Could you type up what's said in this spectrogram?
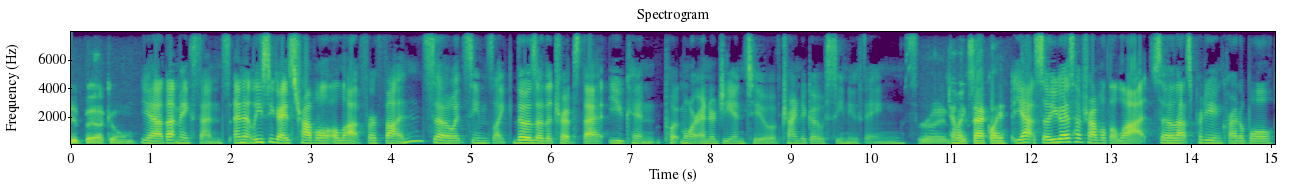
get back home. Yeah, that makes sense. And at least you guys travel a lot for fun. So it seems like those are the trips that you can put more energy into of trying to go see new things. Right. Oh, exactly. Yeah, so you guys have traveled a lot. So that's pretty incredible.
